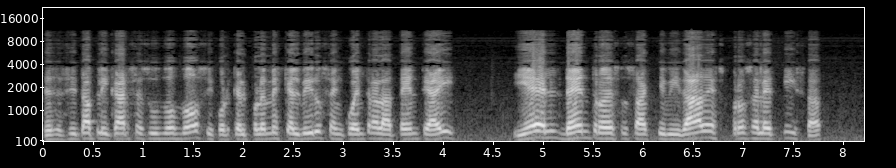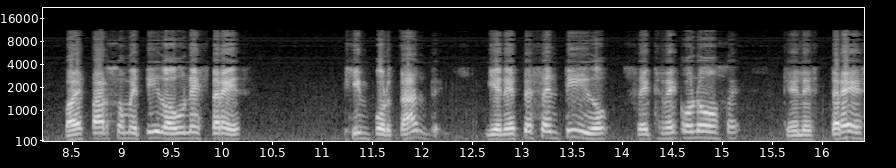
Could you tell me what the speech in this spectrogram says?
necesita aplicarse sus dos dosis porque el problema es que el virus se encuentra latente ahí y él dentro de sus actividades proselitistas va a estar sometido a un estrés importante y en este sentido se reconoce que el estrés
